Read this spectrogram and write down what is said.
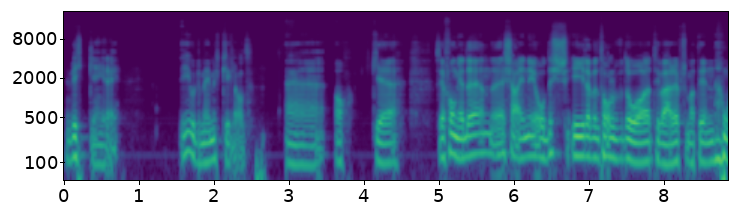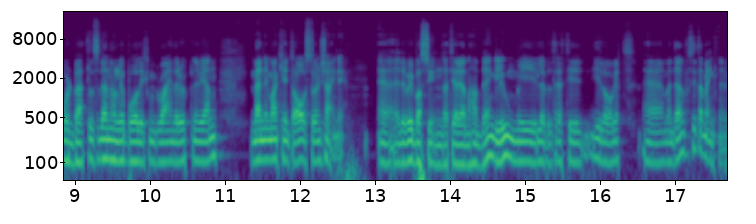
Vilken grej. Det gjorde mig mycket glad. Eh, och eh, så jag fångade en eh, Shiny Oddish i level 12 då tyvärr eftersom att det är en hård battle så den håller jag på att liksom grindar upp nu igen. Men man kan ju inte avstå en Shiny. Eh, det var ju bara synd att jag redan hade en Gloom i level 30 i laget. Eh, men den får sitta bänk nu.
